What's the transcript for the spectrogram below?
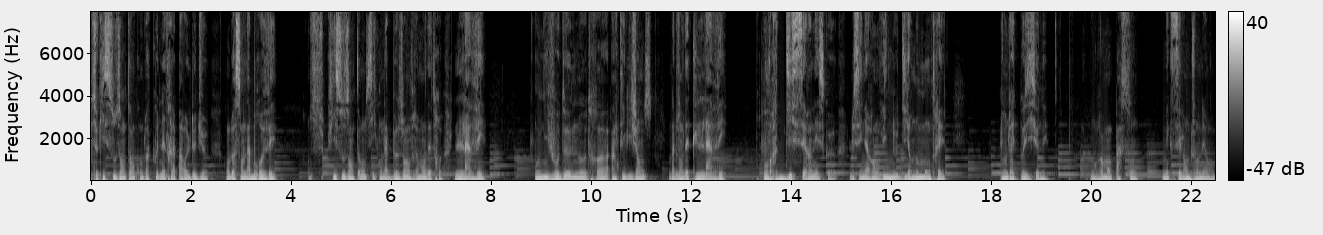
ce qui sous-entend qu'on doit connaître la parole de Dieu, qu'on doit s'en abreuver, ce qui sous-entend aussi qu'on a besoin vraiment d'être lavé au niveau de notre euh, intelligence, on a besoin d'être lavé pour pouvoir discerner ce que le Seigneur a envie de nous dire, nous montrer. On doit être positionné. Donc vraiment passons une excellente journée en,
